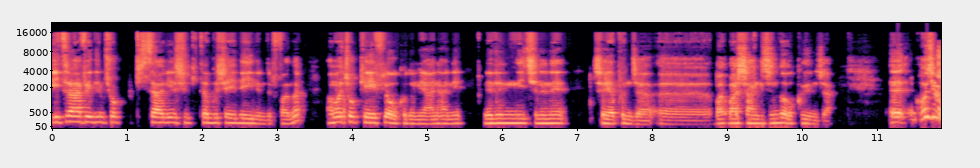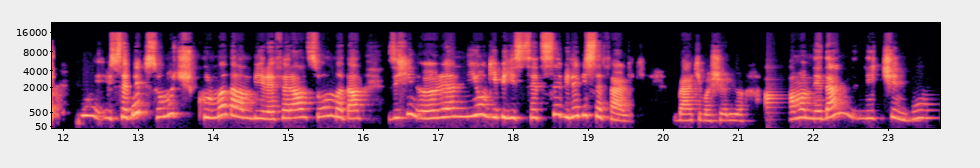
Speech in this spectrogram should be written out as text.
itiraf edeyim çok kişisel gelişim kitabı şey değilimdir fanı. Ama çok keyifli okudum yani hani nedenini içini şey yapınca başlangıcında okuyunca. Hocam sebep sonuç kurmadan bir referans olmadan zihin öğreniyor gibi hissetse bile bir seferlik belki başarıyor. Ama neden, niçin, bu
